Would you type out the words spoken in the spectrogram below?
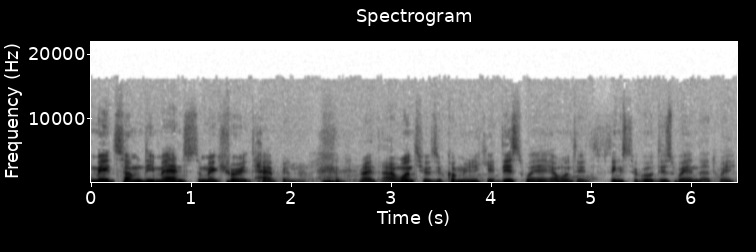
made some demands to make sure it happened. right? I want you to communicate this way. I wanted things to go this way and that way.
